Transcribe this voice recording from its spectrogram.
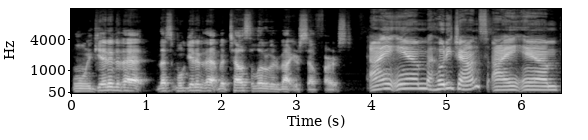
when we get into that, let's we'll get into that, but tell us a little bit about yourself first. I am Hodey Johns. I am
